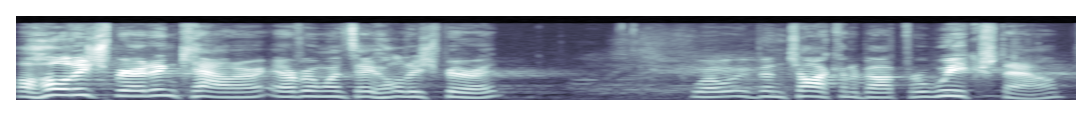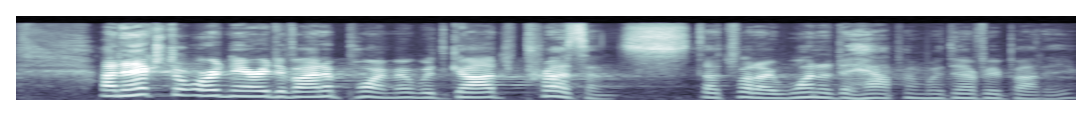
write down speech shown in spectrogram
A Holy Spirit encounter, everyone say Holy Spirit. What we've been talking about for weeks now. An extraordinary divine appointment with God's presence. That's what I wanted to happen with everybody.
